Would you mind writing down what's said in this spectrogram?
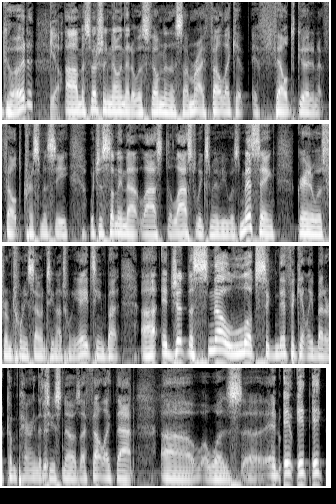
good. Yeah. Um, especially knowing that it was filmed in the summer, I felt like it, it felt good and it felt Christmassy, which is something that last the last week's movie was missing. Granted, it was from 2017, not 2018, but uh, it just the snow looked significantly better comparing the, two snows. I felt like that uh, was uh, it, it it it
